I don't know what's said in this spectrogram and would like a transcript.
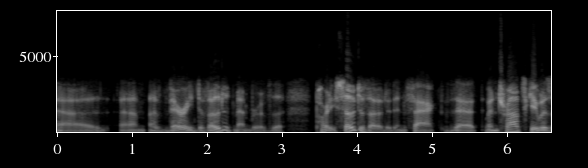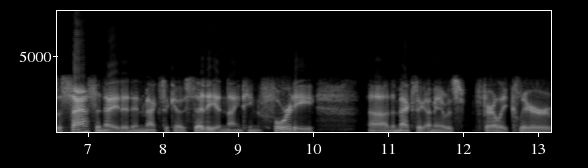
uh, um, a very devoted member of the party, so devoted, in fact, that when Trotsky was assassinated in Mexico City in 1940, uh, the Mexican, I mean, it was fairly clear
